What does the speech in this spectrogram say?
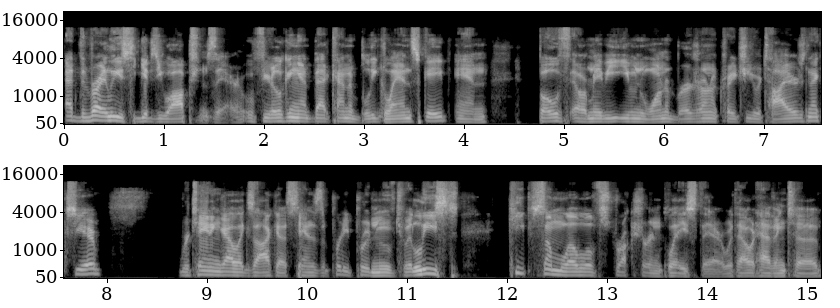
at the very least, he gives you options there. If you're looking at that kind of bleak landscape and both, or maybe even one of Bergeron or Krejci retires next year, retaining a guy like Zacha stands as a pretty prudent move to at least keep some level of structure in place there without having to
